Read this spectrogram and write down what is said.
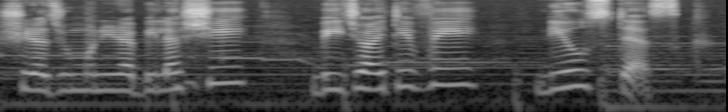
সিরাজুমনিরা বিলাসী, বিজয় টিভি, নিউজ ডেস্ক।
